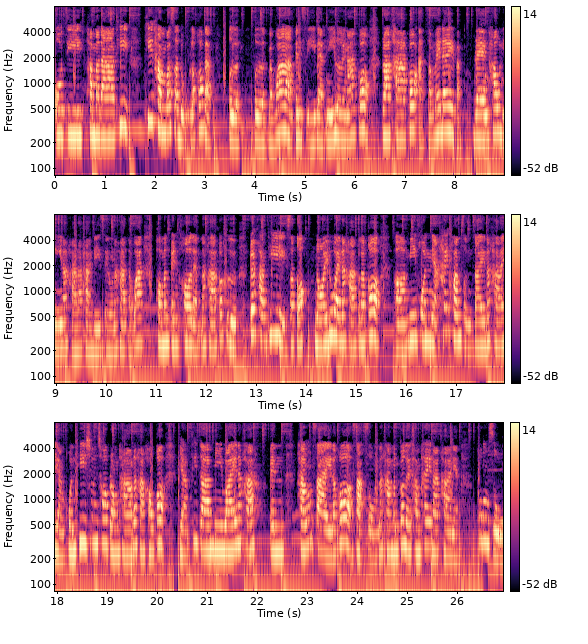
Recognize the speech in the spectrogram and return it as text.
OG ธรรมดาที่ ที่ทำวัสดุแล้วก็แบบเปิดเปิดแบบว่าเป็นสีแบบนี้เลยนะ ก็ราคาก็อาจจะไม่ได้แบบแรงเท่านี้นะคะ ราคาดีเซลนะคะ แต่ว่าพอมันเป็นคอแลบนะคะก็คือด้วยความที่สต็อกน้อยด้วยนะคะ แล้วก็มีคนเนี่ยให้ความสนใจนะคะ อย่างคนที่ชื่นชอบรองเท้านะคะเขาก็อยากที่จะมีไว้นะคะ เป็นทั้งใส่แล้วก็สะสมนะคะ มันก็เลยทำให้ราคาเนี่ยพุ่งสูง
